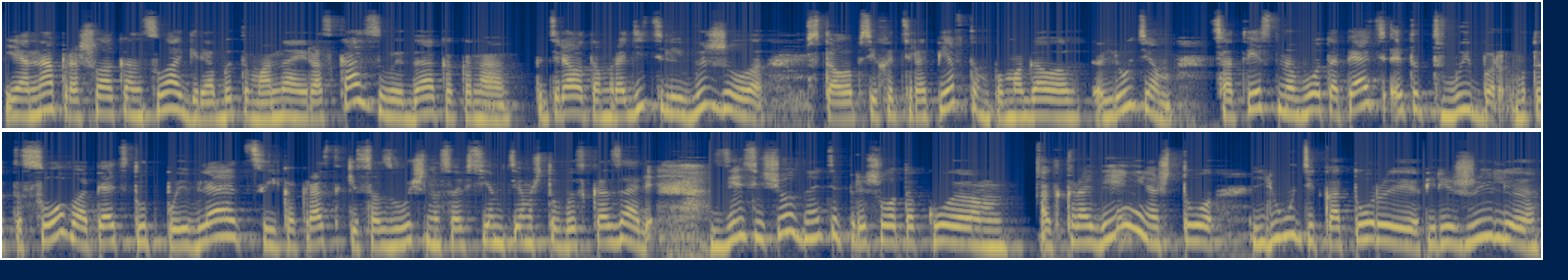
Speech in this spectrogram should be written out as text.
и она прошла концлагерь. Об этом она и рассказывает, да, как она потеряла там родителей, выжила, стала психотерапевтом, помогала людям. Соответственно, вот опять этот выбор, вот это слово опять тут появляется и как раз-таки созвучно со всем тем, что вы сказали. Здесь еще, знаете, пришло такое откровение, что люди, которые пережили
